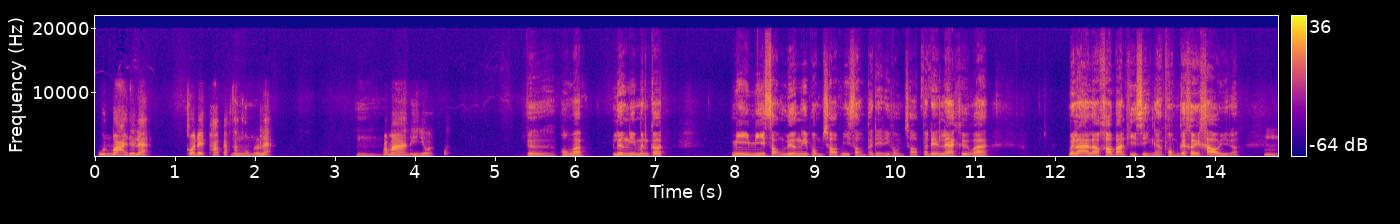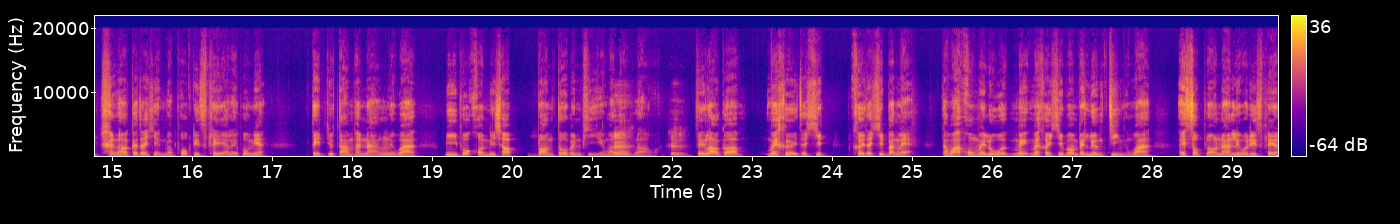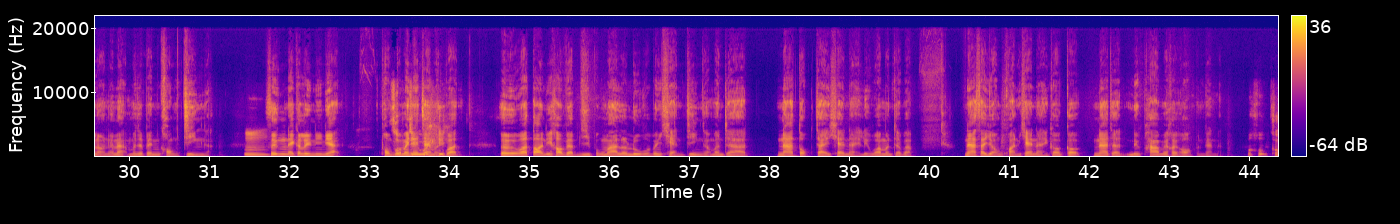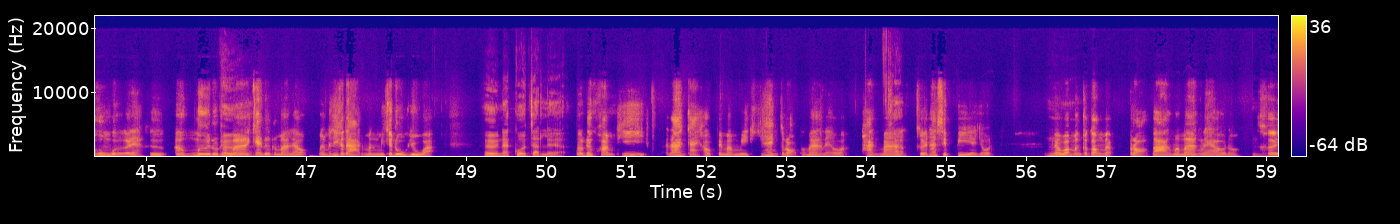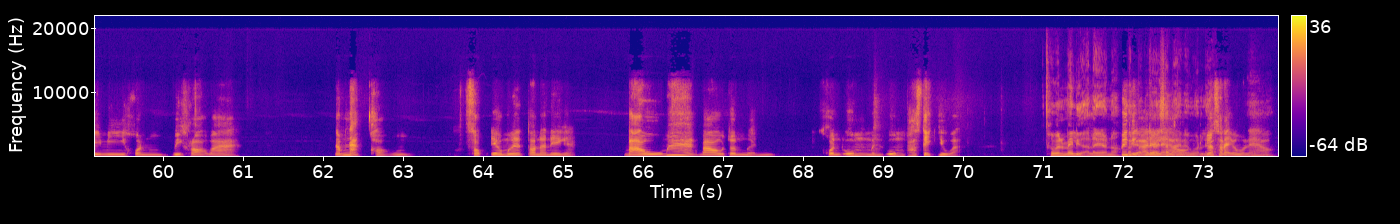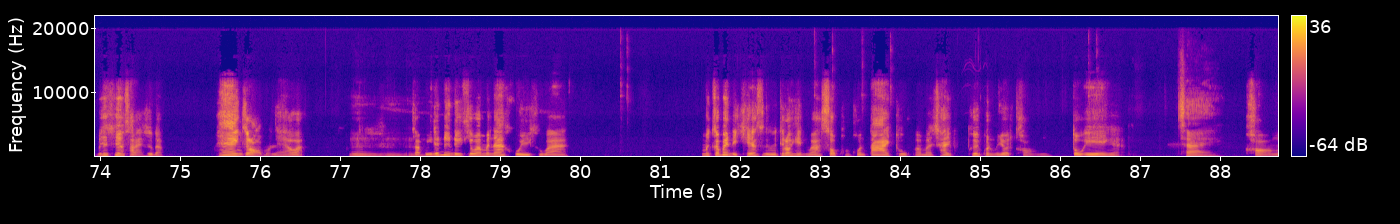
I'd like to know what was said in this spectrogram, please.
วุ่นวายด้วยแล้วก็ได้พักแบบสงบอืมแล้วแหละอืมประมาณนี้ยศ เออ ผมว่าเรื่องนี้มันก็มีมีสองเรื่องที่ผมชอบมีสองประเด็นที่ผมชอบประเด็นแรกคือว่า เวลาเราเข้าบ้านผีสิงอะ ผมก็เคยเข้าอยู่เนาะอืมแล้วเราก็จะเห็นแบบพวก display อะไรพวกเนี้ย ติดอยู่ตามผนังหรือว่ามีพวกคนที่ชอบปลอมตัวเป็นผีมาหลอกเราอะเออซึ่งเราก็ ไม่เคยจะคิด เคยจะคิดบ้างแหละ แต่ว่าคงไม่รู้ไม่ไม่เคยคิดว่ามันเป็นเรื่องจริงว่าไอ้ศพเหล่านั้นหรือว่าดิสเพลย์เหล่านั้นอะมันจะเป็นของจริงอะอืมซึ่งในกรณีเนี้ย ผมสก็มไม่จริแน่งใจเว้ยเหมือนว่า เออว่าตอนที่เขาแบบหยิบออกมาแล้วรู้ว่าเป็นแขนจริงอะมันจะน่าตกใจแค่ไหนหรือว่ามันจะแบบน่าสยองขวัญแค่ไหนก็ก็น่าจะนึกภาพไม่ค่อยออกเหมือนกันอะเขาคงเขาคงเหวอแหละคือ เอามือหลุดออกมาเออแขนหลุดออกมาแล้ว มันไม่ใช่กระดาษมันมีกระดูกอยู่อะ เออ น่ากลัวจัดเลยอะแล้วด้วยความที่ร่างกายเขาเป็นมัมมี่ที่แห้งกรอบมากๆแล้วอะผ่านมาครับเกินห้าสิบปีอะยศแปลว่ามันก็ต้องแบบเปราะบางมากๆแล้วเนาะอืมเคยมีคนวิเคราะห์ว่า น้ำหนักของศพเอลเมอร์ตอนนั้นเองอะเบามากเบาจนเหมือน คนอุ้มเหมือนอุ้มพลาสติกอยู่อะคือมันไม่เหลืออะไรแล้วเนาะไม่เหลืออะไรมันแล้ย่วสลายไปหมดแล้วย่อยสลายไปหมดแล้วไม่ใช่ที่ย่อยสลายคือแบบ แห้งกรอบหมดแล้วอะอืมอืมม กับอีกเรื่องหนึ่งที่ว่ามันน่าคุยคือว่า มันก็เป็นอีกเคสหนึ่งที่เราเห็นว่าศพของคนตายถูกเอามาใช้เพื่อผลประโยชน์ของตัวเองอะ ใช่ ของ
